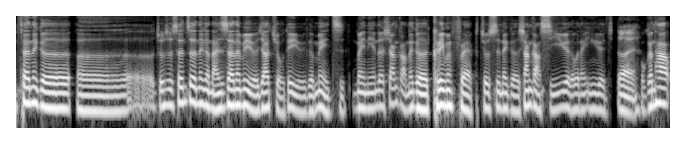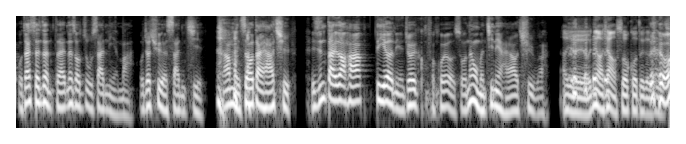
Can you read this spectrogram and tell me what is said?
在那个呃，就是深圳那个南山那边有一家酒店，有一个妹子，每年的香港那个 Clement Flap 就是那个香港十一月的那个音乐节。对，我跟她，我在深圳在那时候住三年嘛，我就去了三届，然后每次都带她去，已经带到她第二年就会回我说：“那我们今年还要去吗？”啊，有有，你好像有说过这个事。我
